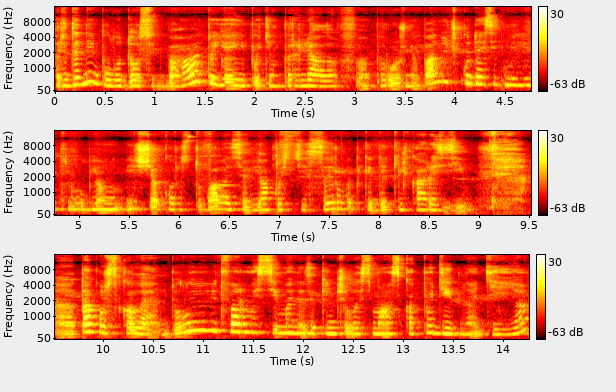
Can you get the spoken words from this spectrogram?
Рідини було досить багато, я її потім переляла в порожню баночку 10 мл об'ємом і ще користувалася в якості сироватки декілька разів. Е, також з календулою від фармасі в мене закінчилась маска, подібна дія.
